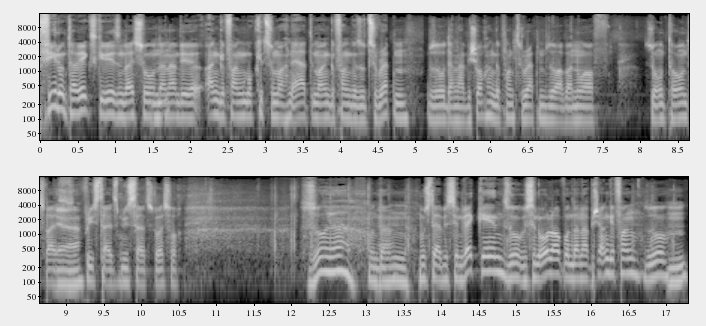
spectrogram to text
viel unterwegs gewesen, weißt du, und dann haben wir angefangen, Mucke zu machen. Er hat immer angefangen, so zu rappen. So, dann habe ich auch angefangen zu rappen, so, aber nur auf, so unter uns, weißt Ja. Freestyles, Freestyles, du weißt doch. So, ja. Und dann musste er ein bisschen weggehen, so ein bisschen Urlaub und dann habe ich angefangen, so. Mhm.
